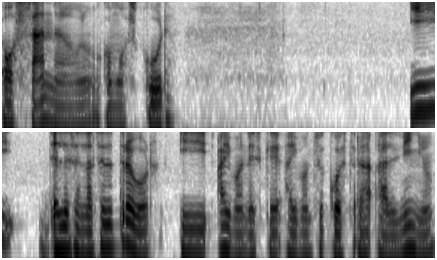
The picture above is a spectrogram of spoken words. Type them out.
o sana o como oscura. Y el desenlace de Trevor y Ivan es que Ivan secuestra al niño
